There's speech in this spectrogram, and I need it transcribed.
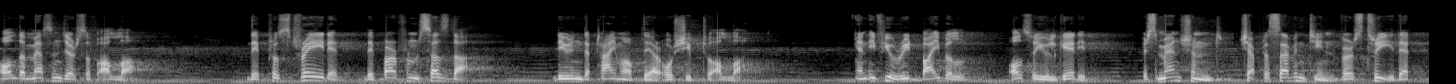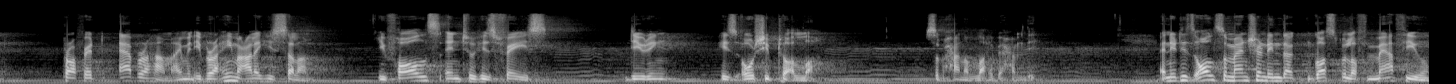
all the messengers of Allah, they prostrated, they performed sajda during the time of their worship to Allah. And if you read Bible, also you will get it. It's mentioned, chapter 17, verse 3, that Prophet Abraham, I mean Ibrahim alayhi salam, he falls into his face during his worship to Allah. Subhanallah bihamdi. And it is also mentioned in the Gospel of Matthew,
